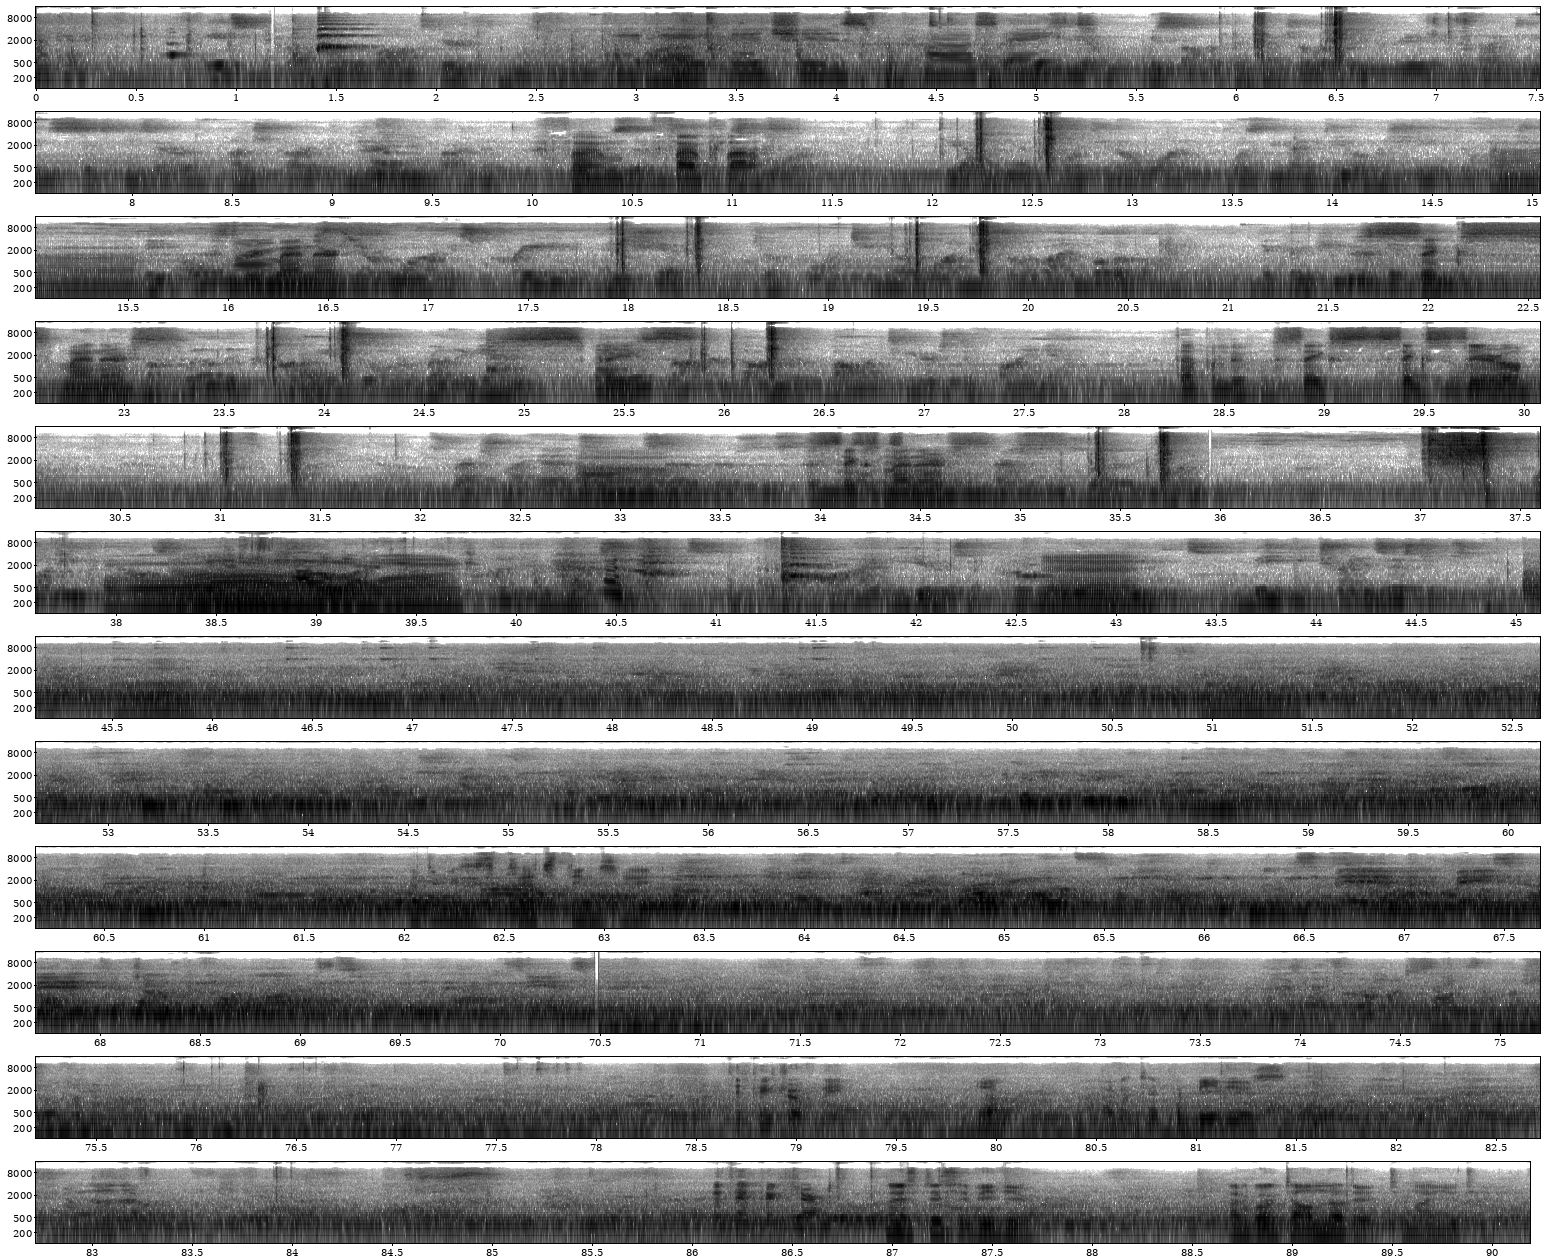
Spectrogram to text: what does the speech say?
A, H is plus eight. We saw the potential of recreating the 1960s era punch card environment. Five, five plus. The IBM 1401 was the ideal machine to Uh, The old three minors. 1401 is crated and shipped to 1401 Shoreline Boulevard. The computer Six minors. But will the CompuSoar run again? Space. Robert Garner volunteers to find out. W six six zero. scratch my head. Uh, six minors. Oh, hello world. Five years of career Yeah. leads, leaky transistors, Oh. I think it's scratch things, right? spin and the base spin to jump into the water. See, it's Take a picture of me. Yeah, I can take the videos. No, no. Can I take a picture? No, it's this video. I'm going to upload it to my YouTube.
